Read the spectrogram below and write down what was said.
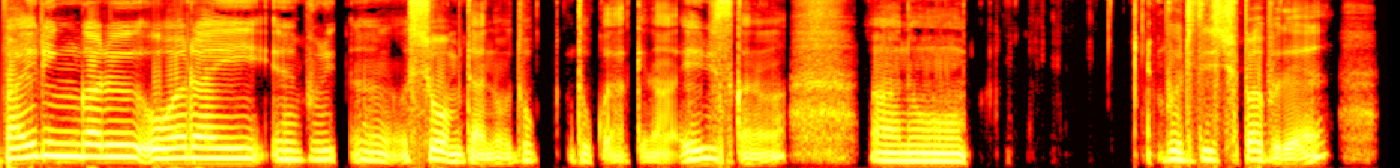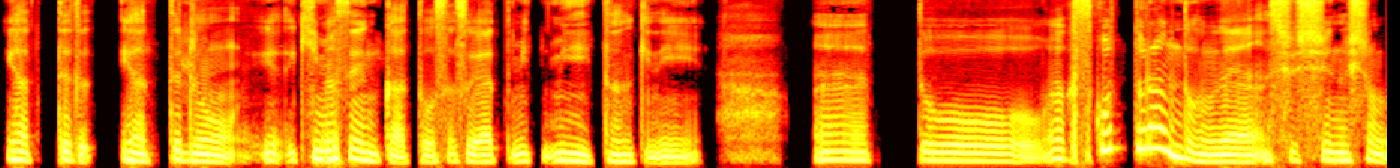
バイリンガルお笑い、えーうん、ショーみたいのど、どこだっけなエイビスかなあのー、ブリティッシュパブでやってる、やってるの、行きませんかと誘い合って見に行った時に、えー、と、なんかスコットランドのね、出身の人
